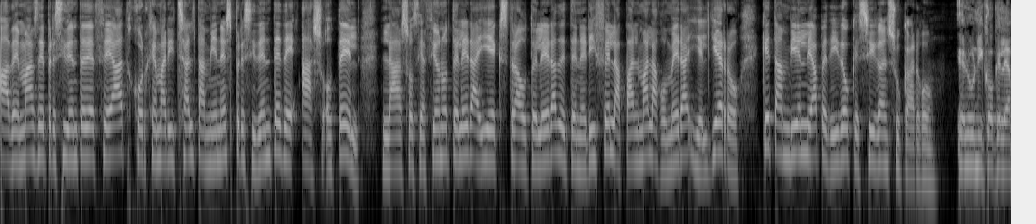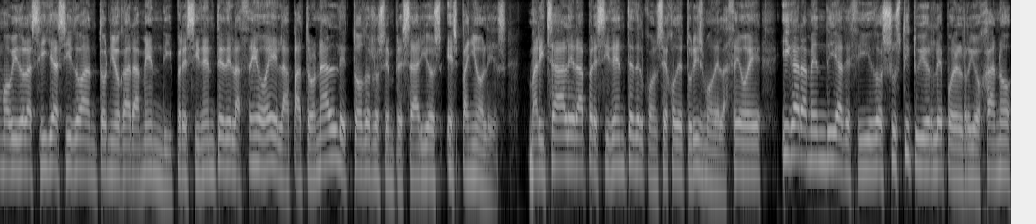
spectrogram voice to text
Además de presidente de CEAT, Jorge Marichal también es presidente de AS Hotel, la Asociación Hotelera y Extrahotelera de Tenerife, La Palma, La Gomera y El Hierro, que también le ha pedido que siga en su cargo. El único que le ha movido la silla ha sido Antonio Garamendi, presidente de la COE, la patronal de todos los empresarios españoles. Marichal era presidente del Consejo de Turismo de la COE y Garamendi ha decidido sustituirle por el riojano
